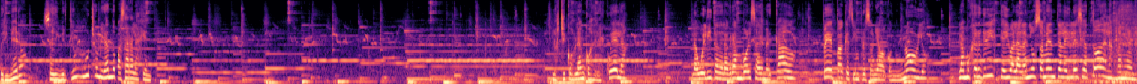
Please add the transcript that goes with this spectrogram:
Primero, se divirtió mucho mirando pasar a la gente. Los chicos blancos de la escuela, la abuelita de la gran bolsa de mercado, Pepa que siempre soñaba con un novio, la mujer gris que iba lagañosamente a la iglesia todas las mañanas.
